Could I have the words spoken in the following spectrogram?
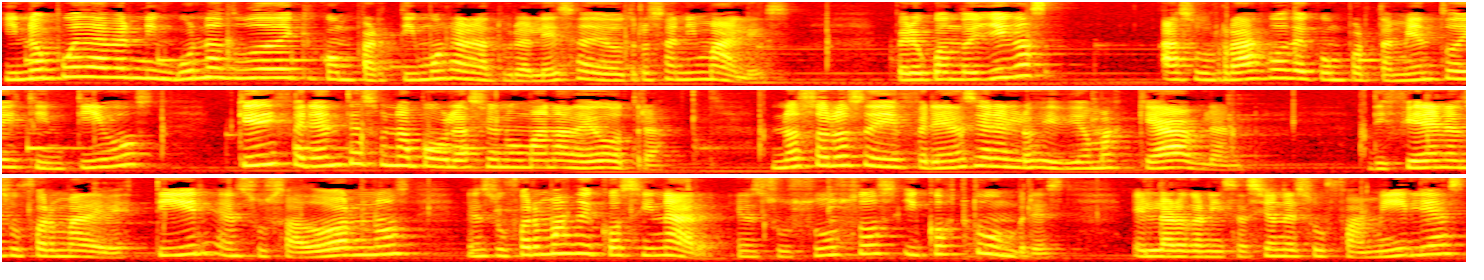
y no puede haber ninguna duda de que compartimos la naturaleza de otros animales. Pero cuando llegas a sus rasgos de comportamiento distintivos, qué diferente es una población humana de otra. No solo se diferencian en los idiomas que hablan, difieren en su forma de vestir, en sus adornos, en sus formas de cocinar, en sus usos y costumbres, en la organización de sus familias,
